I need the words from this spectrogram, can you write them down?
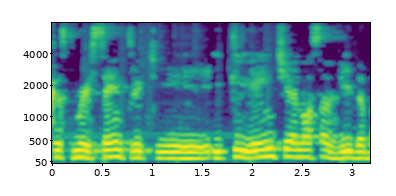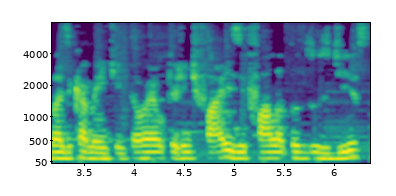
Customer Centric e cliente é a nossa vida, basicamente. Então, é o que a gente faz e fala todos os dias.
